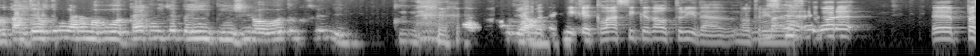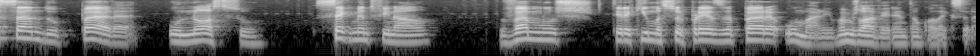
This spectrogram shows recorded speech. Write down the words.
Portanto, ele tinha uma boa técnica para impingir ao outro que defendia. É uma técnica clássica da autoridade. Da autoridade. Mas, agora, uh, passando para o nosso segmento final, vamos ter aqui uma surpresa para o Mário. Vamos lá ver então qual é que será.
